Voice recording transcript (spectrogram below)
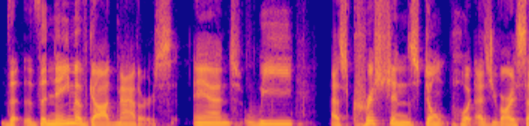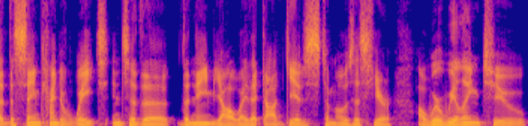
the the name of God matters and we as Christians don't put, as you've already said, the same kind of weight into the the name Yahweh that God gives to Moses here. Uh, we're willing to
